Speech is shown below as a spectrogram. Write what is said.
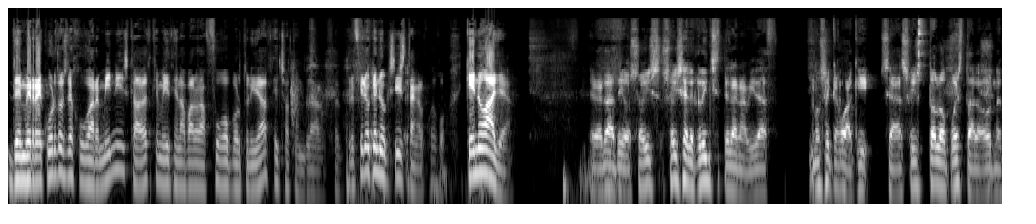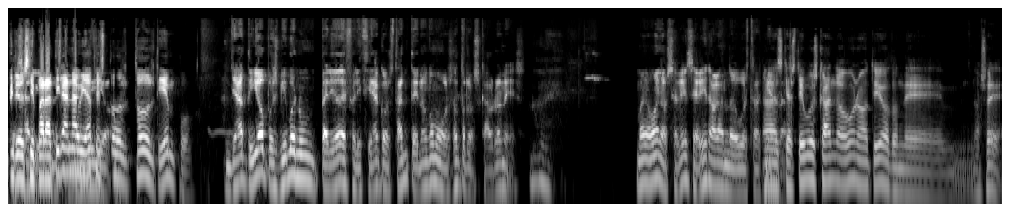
De mis recuerdos de jugar minis, cada vez que me dicen la palabra fuga oportunidad, he hecho a temblar. prefiero que no exista en el juego. Que no haya. De verdad, tío, sois, sois el Grinch de la Navidad. No sé qué hago aquí. O sea, sois todo lo opuesto a lo necesario. Pero si para ti la este Navidad es todo, el tiempo. Ya, tío, pues vivo en un periodo de felicidad constante, no como vosotros, cabrones. Bueno, bueno, seguir, seguir hablando de vuestras ah, Es que estoy buscando uno, tío, donde, no sé,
